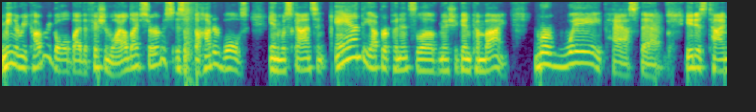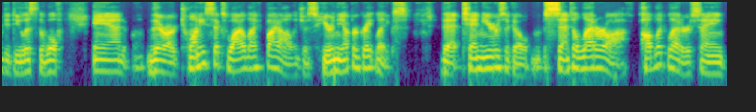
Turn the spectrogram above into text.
I mean, the recovery goal by the Fish and Wildlife Service is 100 wolves in Wisconsin and the Upper Peninsula of Michigan combined. We're way past that. It is time to delist the wolf. And there are 26 wildlife biologists here in the Upper Great Lakes that 10 years ago sent a letter off, public letter saying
